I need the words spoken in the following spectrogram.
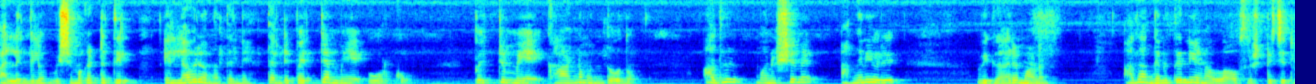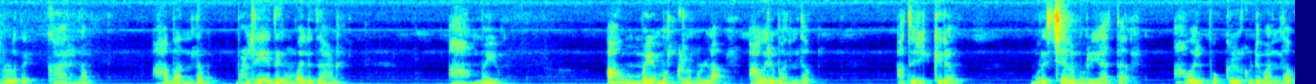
അല്ലെങ്കിലും വിഷമഘട്ടത്തിൽ എല്ലാവരും അങ്ങനെ തന്നെ തന്റെ പെറ്റമ്മയെ ഓർക്കും. പെറ്റുമ്മയെ കാണണമെന്ന് തോന്നും. അത് മനുഷ്യന് അങ്ങനെ ഒരു വികാരമാണ്. അതങ്ങനെ തന്നെയാണ് അള്ളാഹു സൃഷ്ടിച്ചിട്ടുള്ളത്. കാരണം ആ ബന്ധം വളരെയധികം വലുതാണ്. ആ അമ്മയും ആ ഉമ്മയും മക്കളുമുള്ള ആ ഒരു ബന്ധം അതൊരിക്കലും മുറിച്ചാൽ മുറിയാത്ത ആ ഒരു പൊക്കിൾ കുടി ബന്ധം.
